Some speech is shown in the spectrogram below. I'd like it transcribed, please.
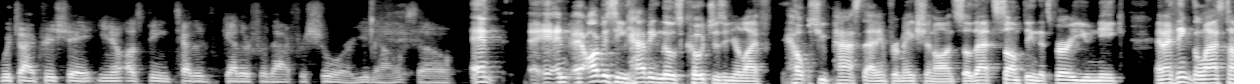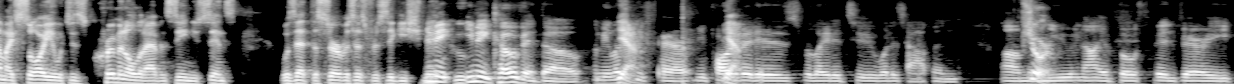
which I appreciate. You know, us being tethered together for that for sure. You know, so And and obviously having those coaches in your life helps you pass that information on. So that's something that's very unique. And I think the last time I saw you, which is criminal that I haven't seen you since, was at the services for Sigi you Schmidt. mean who- you mean COVID though? I mean, let's Yeah. be fair. I mean, part Yeah. of it is related to what has happened. Um, Sure. And you and I have both been very,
